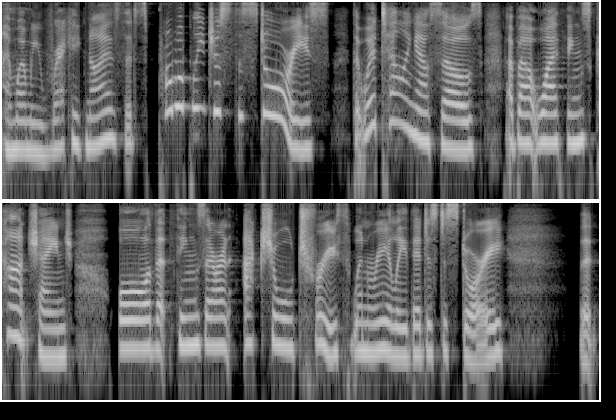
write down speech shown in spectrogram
And when we recognize that it's probably just the stories that we're telling ourselves about why things can't change, or that things are an actual truth when really they're just a story that,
